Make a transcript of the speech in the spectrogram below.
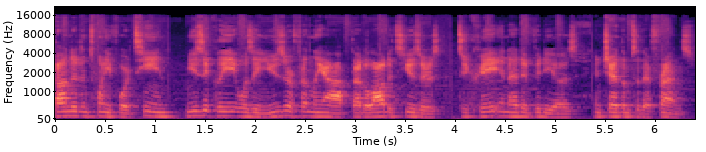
Founded in 2014, Musical.ly was a user friendly app that allowed its users to create and edit videos and share them to their friends.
